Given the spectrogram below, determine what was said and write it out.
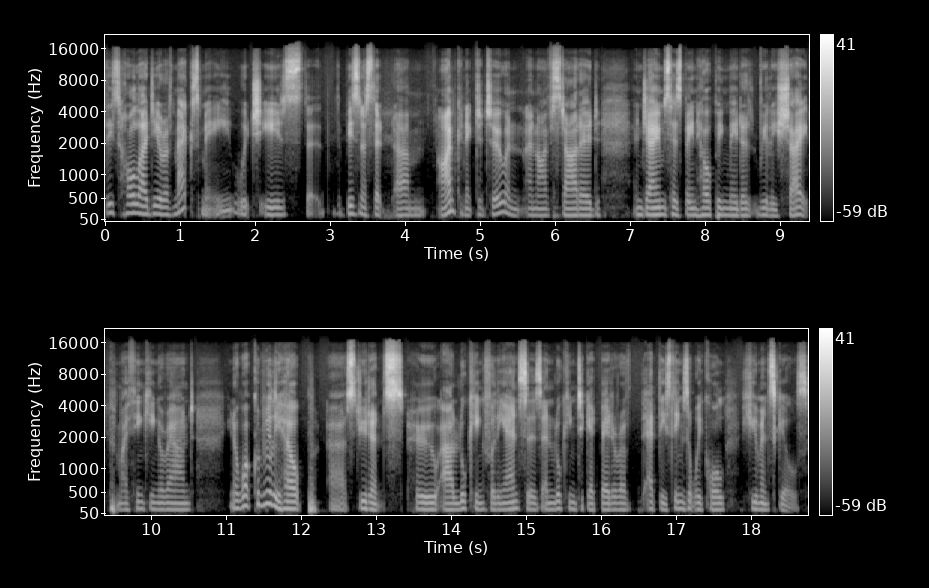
this whole idea of MaxMe, which is the, the business that um, I'm connected to and, and I've started, and James has been helping me to really shape my thinking around you know, what could really help uh, students who are looking for the answers and looking to get better of, at these things that we call human skills.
